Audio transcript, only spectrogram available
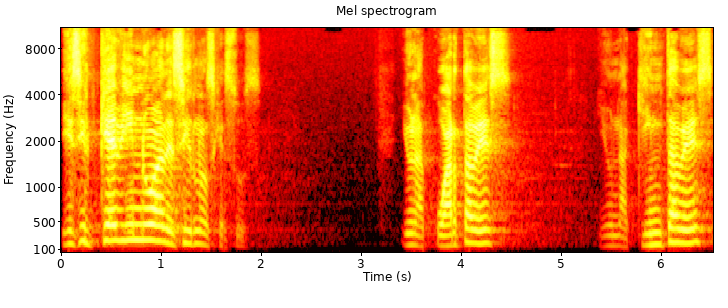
y decir, ¿qué vino a decirnos Jesús? Y una cuarta vez y una quinta vez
